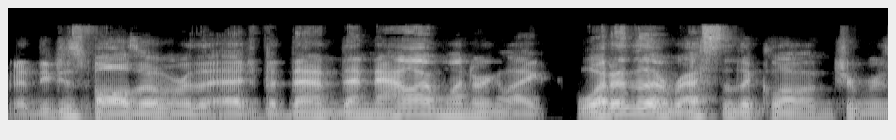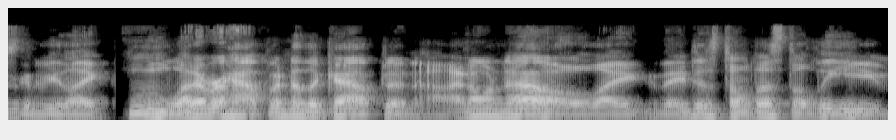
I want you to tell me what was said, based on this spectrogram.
and he just falls over the edge. But then then now I'm wondering like, what are the rest of the clone troopers gonna be like? Hmm, whatever happened to the captain? I don't know. Like they just told us to leave.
